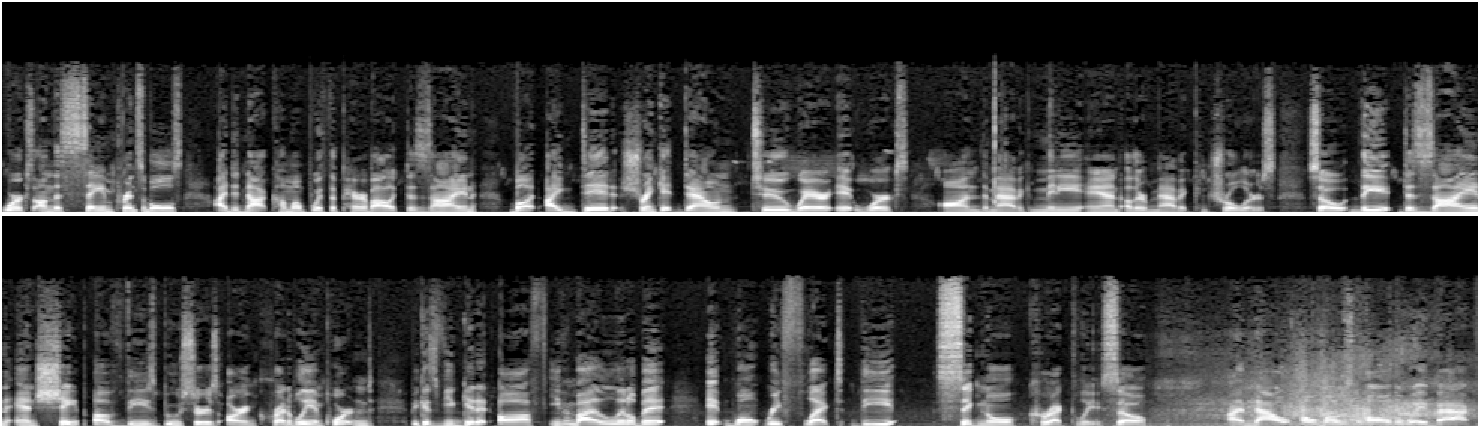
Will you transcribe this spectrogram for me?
works on the same principles. I did not come up with the parabolic design, but I did shrink it down to where it works on the Mavic Mini and other Mavic controllers. So the design and shape of these boosters are incredibly important because if you get it off, even by a little bit, it won't reflect the signal correctly. So I'm now almost all the way back.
